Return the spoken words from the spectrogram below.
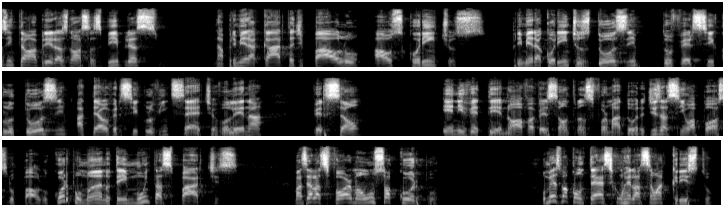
Vamos então abrir as nossas Bíblias na primeira carta de Paulo aos Coríntios. 1 Coríntios 12, do versículo 12 até o versículo 27. Eu vou ler na versão NVT, nova versão transformadora. Diz assim o apóstolo Paulo: O corpo humano tem muitas partes, mas elas formam um só corpo. O mesmo acontece com relação a Cristo.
